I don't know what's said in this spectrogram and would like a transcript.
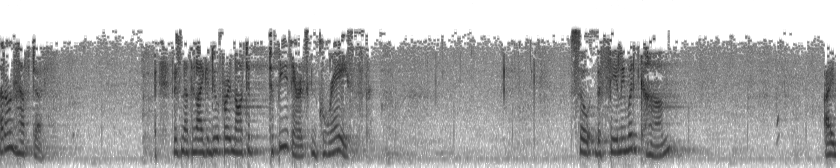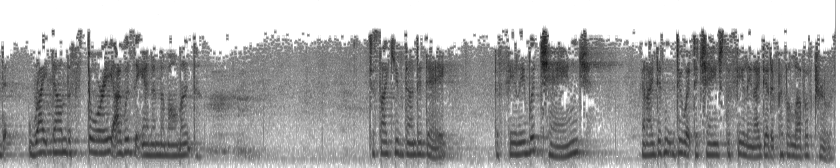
I don't have to. There's nothing I can do for it not to, to be there. It's grace. So the feeling would come. I'd write down the story I was in in the moment. Just like you've done today. The feeling would change. And I didn't do it to change the feeling. I did it for the love of truth.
